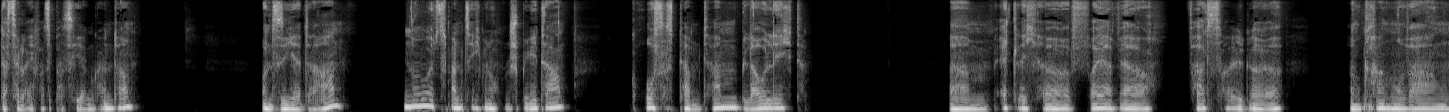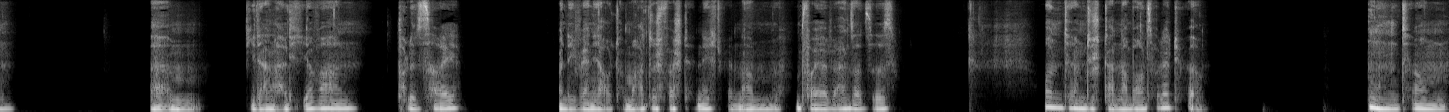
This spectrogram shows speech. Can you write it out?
dass da gleich was passieren könnte. Und siehe da, nur 20 Minuten später, großes Tamtam, Blaulicht. Ähm, etliche Feuerwehrfahrzeuge, ähm, Krankenwagen, ähm, die dann halt hier waren, Polizei. Und die werden ja automatisch verständigt, wenn ähm, ein Feuerwehreinsatz ist. Und ähm, die standen dann bei uns vor der Tür. Und ähm,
